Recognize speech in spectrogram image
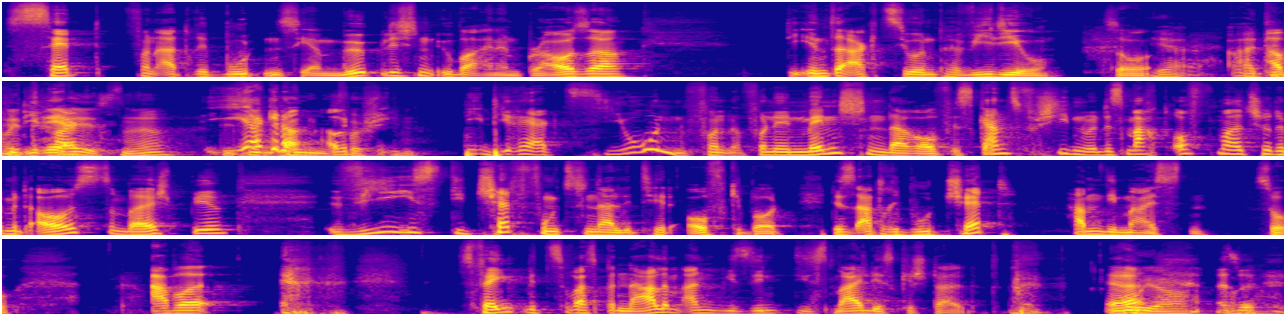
Set von Attributen. Sie ermöglichen über einen Browser die Interaktion per Video. So. Ja, ah, die aber Details, die ne? Die ja, genau. Die, die, Reaktion von, von den Menschen darauf ist ganz verschieden und das macht oftmals schon damit aus, zum Beispiel, wie ist die Chat-Funktionalität aufgebaut? Das Attribut Chat haben die meisten. So. Aber es fängt mit so was Banalem an, wie sind die Smileys gestaltet. ja? Oh ja. Also oh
